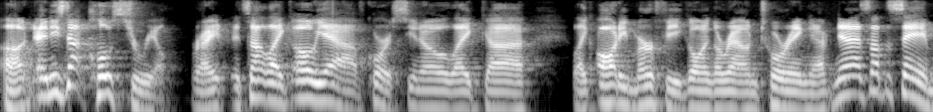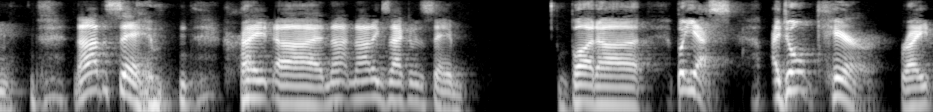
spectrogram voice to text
uh, and he's not close to real, right? It's not like, oh yeah, of course, you know, like uh, like Audie Murphy going around touring. Uh, nah, it's not the same, not the same, right? Uh, not not exactly the same. But uh, but yes, I don't care, right?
